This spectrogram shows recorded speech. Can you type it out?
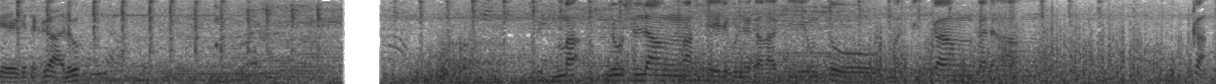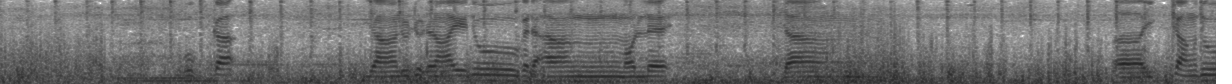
Okey, kita gerak dulu. Mak juru selang masih digunakan lagi untuk memastikan keadaan buka buka yang duduk dalam air tu keadaan molek dan uh, ikan tu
